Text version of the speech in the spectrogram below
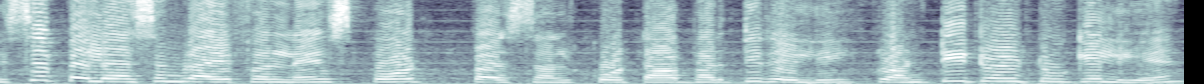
इससे पहले असम राइफल ने स्पोर्ट पर्सनल कोटा भर्ती रैली 2022 के लिए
